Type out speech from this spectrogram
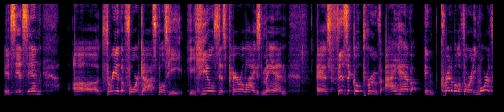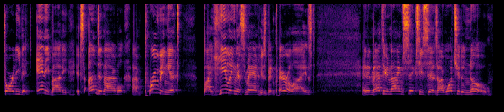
It's, it's in uh, three of the four gospels, he, he heals this paralyzed man as physical proof. I have incredible authority, more authority than anybody. It's undeniable. I'm proving it by healing this man who's been paralyzed. And in Matthew 9 6, he says, I want you to know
